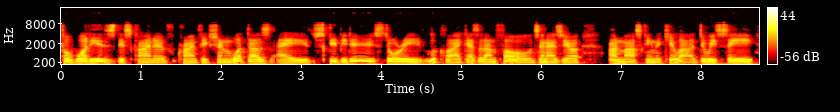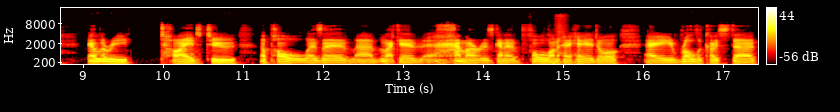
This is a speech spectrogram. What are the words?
for what is this kind of crime fiction? What does a Scooby Doo story look like as it unfolds and as you're unmasking the killer? Do we see Ellery tied to a pole as a uh, like a, a hammer is going to fall on her head or a roller coaster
